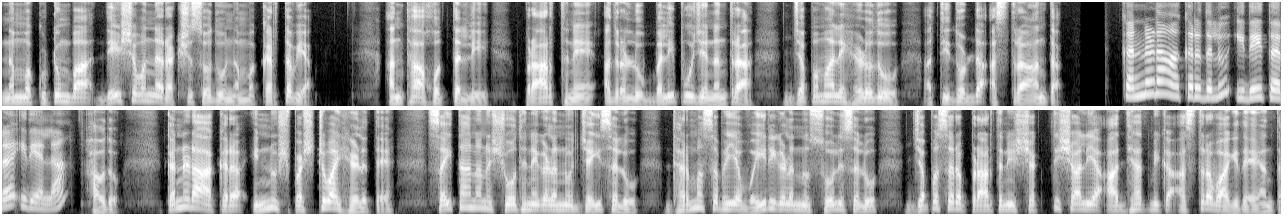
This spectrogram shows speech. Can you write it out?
ನಮ್ಮ ಕುಟುಂಬ ದೇಶವನ್ನ ರಕ್ಷಿಸೋದು ನಮ್ಮ ಕರ್ತವ್ಯ. ಅಂಥ ಹೊತ್ತಲ್ಲಿ ಪ್ರಾರ್ಥನೆ ಅದರಲ್ಲೂ ಬಲಿಪೂಜೆ ನಂತರ ಜಪಮಾಲೆ ಹೇಳೋದು ಅತಿ ದೊಡ್ಡ ಅಸ್ತ್ರ ಅಂತ. ಕನ್ನಡ ಆಕರದಲ್ಲೂ ಇದೇ ತರ ಇದೆಯಲ್ಲ? ಹೌದು. ಕನ್ನಡ ಆಕರ ಇನ್ನೂ ಸ್ಪಷ್ಟವಾಗಿ ಹೇಳುತ್ತೆ ಸೈತಾನನ ಶೋಧನೆಗಳನ್ನು ಜಯಿಸಲು ಧರ್ಮಸಭೆಯ ವೈರಿಗಳನ್ನು ಸೋಲಿಸಲು ಜಪಸರ ಪ್ರಾರ್ಥನೆ ಶಕ್ತಿಶಾಲಿಯ ಆಧ್ಯಾತ್ಮಿಕ ಅಸ್ತ್ರವಾಗಿದೆ ಅಂತ.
